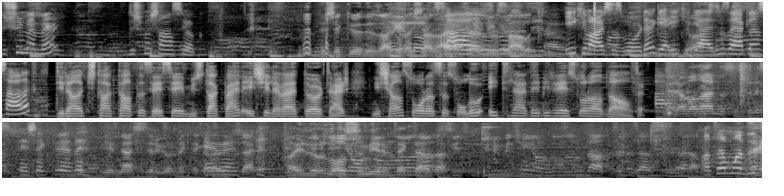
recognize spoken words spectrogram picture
Düşürme mi? Düşme şansı yok. Teşekkür ederiz arkadaşlar. Sağ olun. Ayaklarınıza sağlık. İyi ki varsınız bu arada. Gel, iyi ki geldiniz. Ayaklarına sağlık. Dilan Çıtak Tatlıses ve müstakbel eşi Levent Dörter, nişan sonrası soluğu Etiler'de bir restoranda aldı. Merhabalar nasılsınız? Teşekkür ederim. Yeniden sizleri görmek ne kadar Evet. güzel. Hayırlı uğurlu olsun diyelim tekrardan. Günün bütün yorgunluğunu da attınız aslında. Atamadık.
